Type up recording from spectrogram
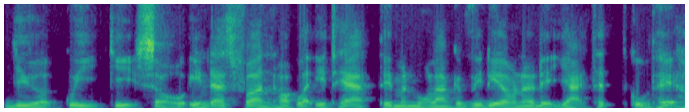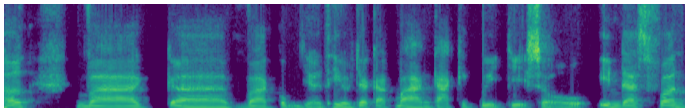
giữa quỹ chỉ số index fund hoặc là ETF thì mình muốn làm cái video này để giải thích cụ thể hơn và uh, và cũng giới thiệu cho các bạn các cái quỹ chỉ số index fund.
